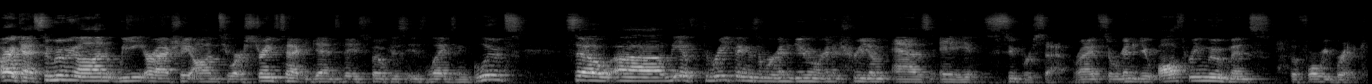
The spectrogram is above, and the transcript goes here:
All right, guys, so moving on, we are actually on to our strength tech. Again, today's focus is legs and glutes. So uh, we have three things that we're going to do, and we're going to treat them as a superset, right? So we're going to do all three movements before we break.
